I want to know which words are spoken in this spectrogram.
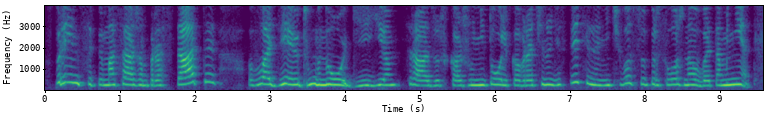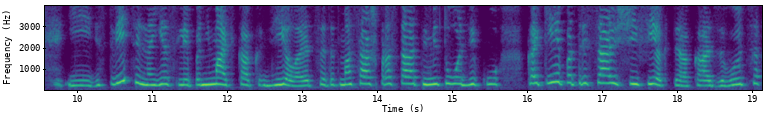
в принципе, массажем простаты – владеют многие, сразу скажу, не только врачи, но действительно ничего суперсложного в этом нет. И действительно, если понимать, как делается этот массаж простаты, методику, какие потрясающие эффекты оказываются,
